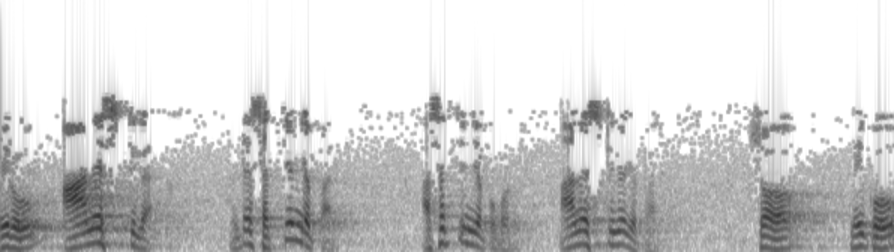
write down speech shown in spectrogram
మీరు ఆనెస్ట్గా అంటే సత్యం చెప్పాలి. అసత్యం చెప్పకూడదు. ఆనెస్ట్గా చెప్పాలి. సో మీకు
